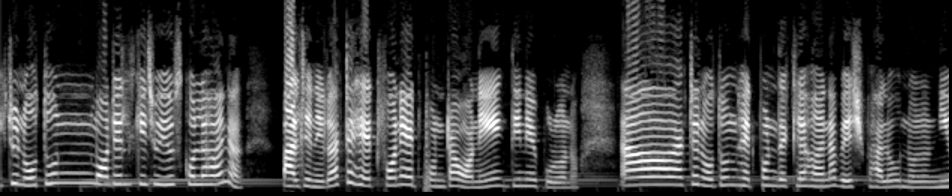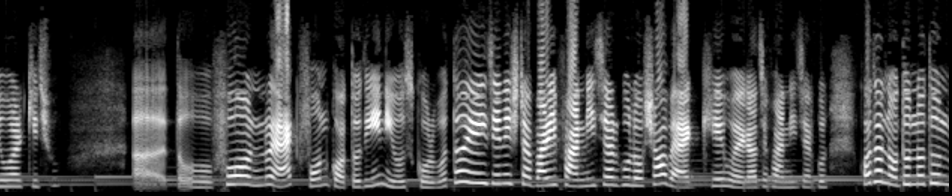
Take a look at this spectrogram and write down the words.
একটু নতুন মডেল কিছু ইউজ করলে হয় না? পাল্টে নিল। একটা হেডফোনে হেডফোনটা অনেক দিনের পুরনো। একটা নতুন হেডফোন দেখলে হয় না? বেশ ভালো নিউ আর কিছু। তো ফোন এক ফোন কতদিন ইউজ করব? তো এই জিনিসটা, বাড়ির ফার্নিচারগুলো সব একঘেয়ে হয়ে গেছে ফার্নিচারগুলো কত নতুন নতুন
